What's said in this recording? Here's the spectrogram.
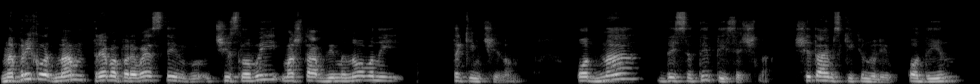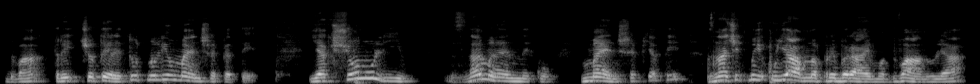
Наприклад, нам треба перевести в числовий масштаб віменований таким чином: одна десятитисячна. Считаємо скільки нулів: 1, 2, 3, 4. Тут нулів менше 5. Якщо нулів знаменнику менше 5, значить ми уявно прибираємо 2 нуля,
